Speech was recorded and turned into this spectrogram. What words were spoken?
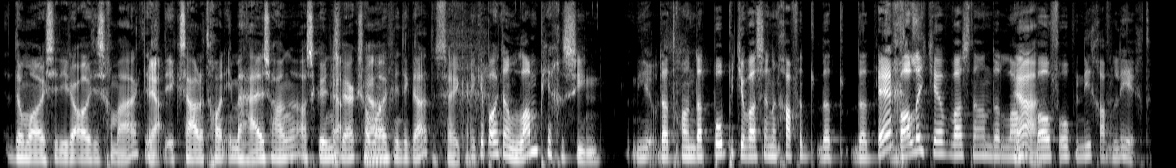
de mooiste die er ooit is gemaakt. Dus Ja. ik zou dat gewoon in mijn huis hangen als kunstwerk. Ja, Zo ja. mooi vind ik dat. zeker. Ik heb ooit een lampje gezien. Die, dat gewoon dat poppetje was en dan gaf het dat, dat Echt? balletje was dan de lamp Ja. bovenop en die gaf licht.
